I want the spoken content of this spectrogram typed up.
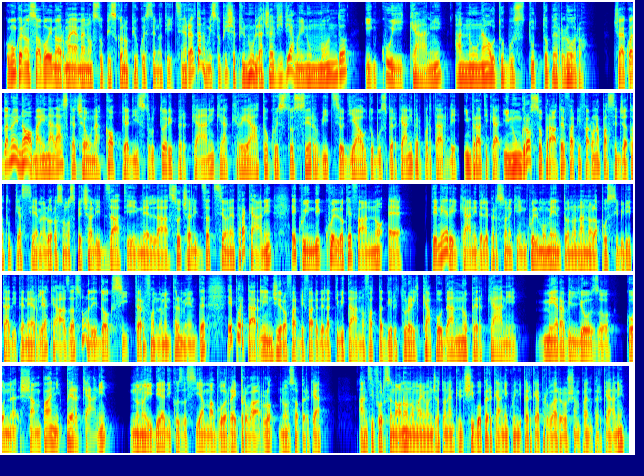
Comunque non so voi, ma ormai a me non stupiscono più queste notizie. In realtà non mi stupisce più nulla, cioè viviamo in un mondo in cui i cani hanno un autobus tutto per loro. Cioè, qua da noi no, ma in Alaska c'è una coppia di istruttori per cani che ha creato questo servizio di autobus per cani per portarli in pratica in un grosso prato e farli fare una passeggiata tutti assieme. Loro sono specializzati nella socializzazione tra cani e quindi quello che fanno è tenere i cani delle persone che in quel momento non hanno la possibilità di tenerli a casa, sono dei dog sitter fondamentalmente, e portarli in giro, fargli fare delle attività. Hanno fatto addirittura il capodanno per cani meraviglioso con champagne per cani. Non ho idea di cosa sia, ma vorrei provarlo, non so perché. Anzi, forse no, non ho mai mangiato neanche il cibo per cani, quindi perché provare lo champagne per cani?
